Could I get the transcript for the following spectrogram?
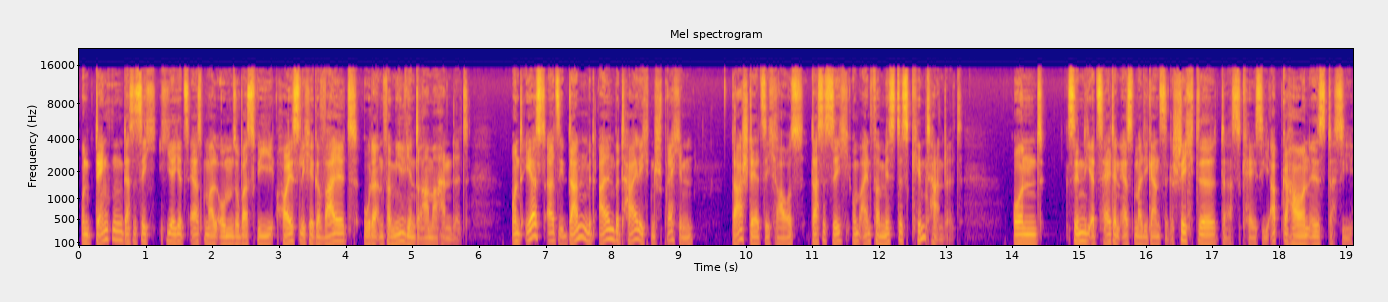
und denken, dass es sich hier jetzt erstmal um sowas wie häusliche Gewalt oder ein Familiendrama handelt. Und erst als sie dann mit allen Beteiligten sprechen, da stellt sich raus, dass es sich um ein vermisstes Kind handelt. Und Cindy erzählt dann erstmal die ganze Geschichte, dass Casey abgehauen ist, dass sie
